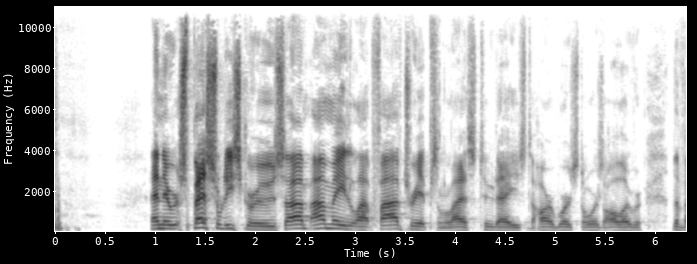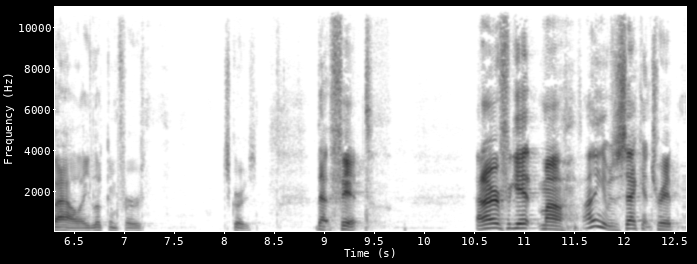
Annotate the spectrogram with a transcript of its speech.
and there were specialty screws. So I, I made like five trips in the last two days to hardware stores all over the valley looking for screws that fit. And I never forget my, I think it was the second trip.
